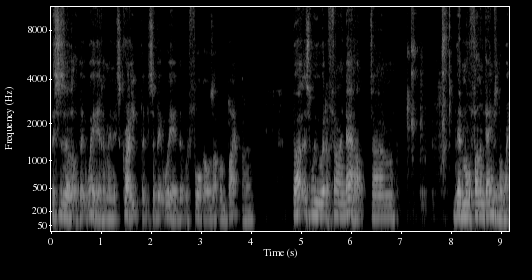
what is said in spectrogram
this is a little bit weird. I mean, it's great, but it's a bit weird that we're four goals up on Blackburn. But as we were to find out, um, we had more fun and games in the way.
